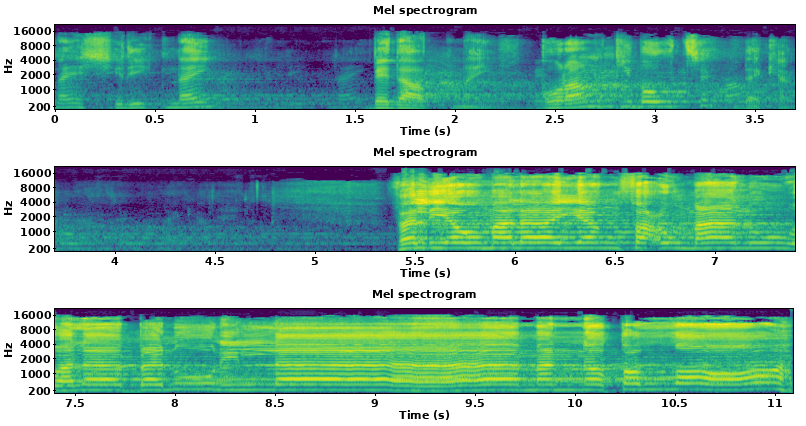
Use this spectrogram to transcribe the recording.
নাই, শিরিক নাই, বেদাত নাই। কোরআন কি বলছে? দেখেন। فاليوم لا ينفع مال ولا بنون إلا من أتى الله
